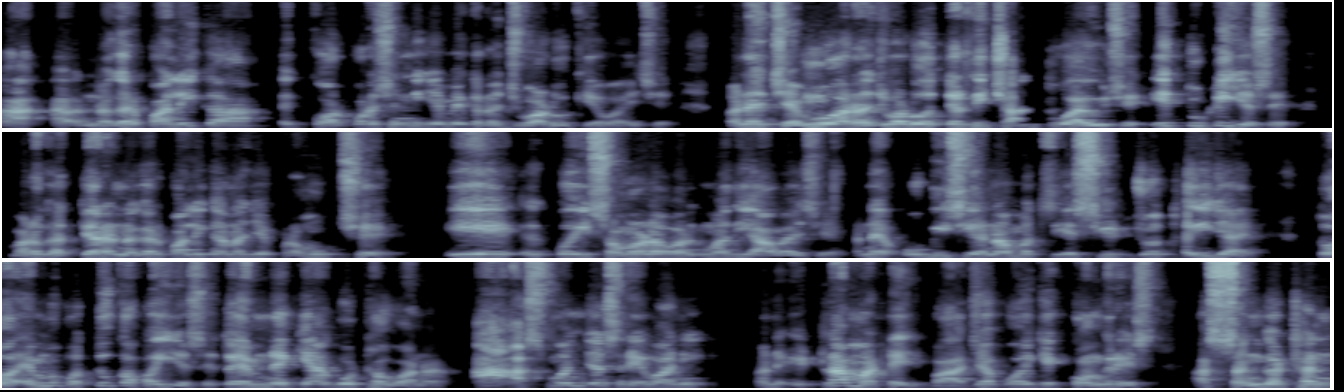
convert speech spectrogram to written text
આ નગરપાલિકા એક કોર્પોરેશનની જેમ એક રજવાડું કહેવાય છે. અને જેમનું આ રજવાડું અત્યારથી ચાલતું આવ્યું છે, એ તૂટી જશે. મારો કે અત્યારે નગરપાલિકાના જે પ્રમુખ છે, એ કોઈ સવર્ણ વર્ગમાંથી આવે છે. અને ઓબીસી અનામત એ સીટ જો થઈ જાય તો એમનું પત્તું કપાઈ જશે. તો એમને ક્યાં ગોઠવવાના? આ અસમંજસ રહેવાની અને એટલા માટે જ ભાજપ હોય કે કોંગ્રેસ આ સંગઠન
